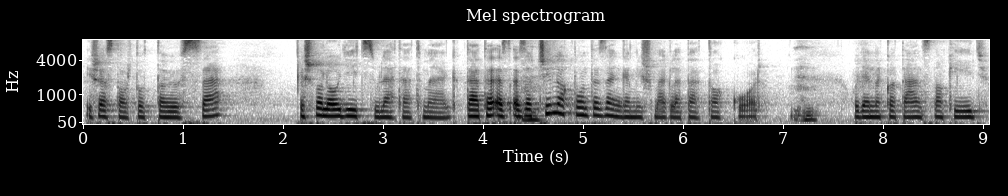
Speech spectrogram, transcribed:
és ez tartotta össze, és valahogy így született meg. Tehát ez, ez a mm. csillagpont, ez engem is meglepett akkor uh-huh. hogy ennek a táncnak így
